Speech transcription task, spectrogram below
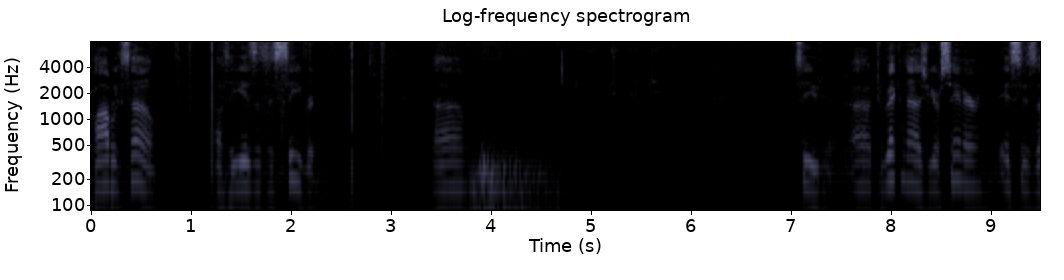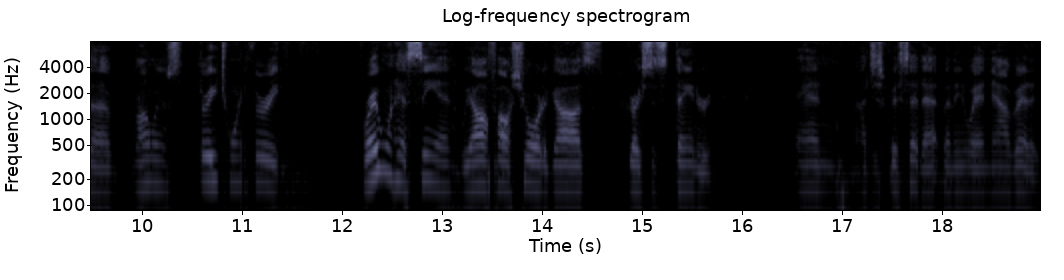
Probably so, because he is a deceiver. Um, see, uh, to recognize your sinner, this is uh, Romans 3.23. For everyone has sinned, we all fall short of God's gracious standard. And I just said that, but anyway, now I've read it.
